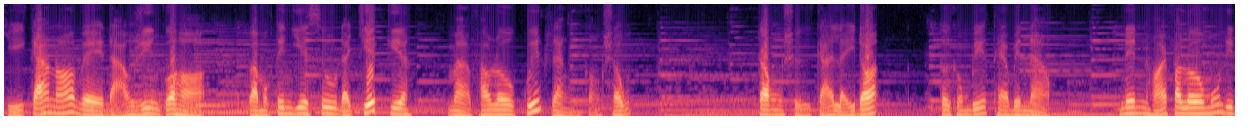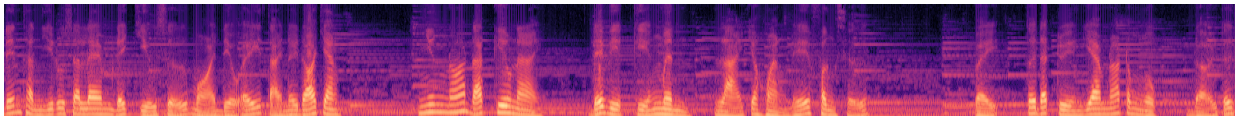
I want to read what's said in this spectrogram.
Chỉ cáo nó về đạo riêng của họ và một tên Giêsu đã chết kia mà Phaolô quyết rằng còn sống. Trong sự cãi lẫy đó, tôi không biết theo bên nào, nên hỏi Phaolô muốn đi đến thành Jerusalem để chịu xử mọi điều ấy tại nơi đó chăng? Nhưng nó đã kêu nài, để việc kiện mình lại cho hoàng đế phân xử. Vậy tôi đã truyền giam nó trong ngục đợi tới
